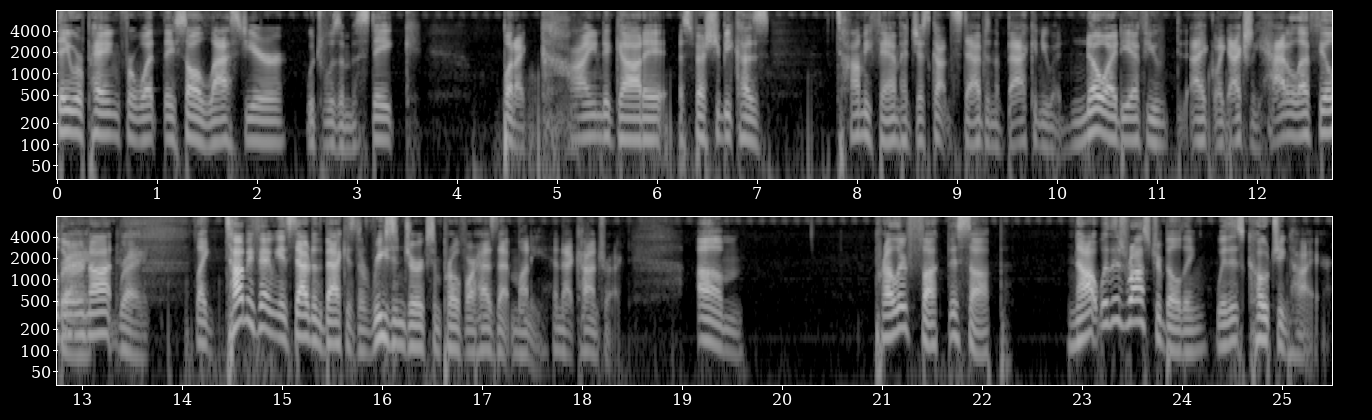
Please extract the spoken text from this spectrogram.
they were paying for what they saw last year, which was a mistake, but I kind of got it, especially because Tommy Pham had just gotten stabbed in the back, and you had no idea if you like actually had a left fielder or not. Right. Like Tommy Pham getting stabbed in the back is the reason Jurickson Profar has that money and that contract. Um, Preller fucked this up, not with his roster building, with his coaching hire.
